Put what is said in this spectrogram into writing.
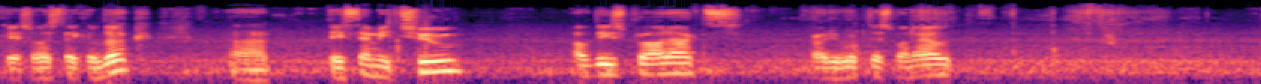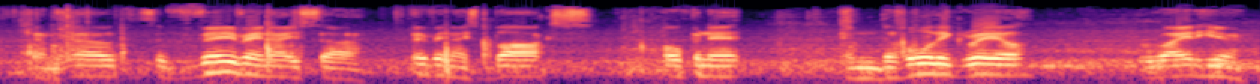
Okay, so let's take a look. Uh, they sent me two of these products. I already ripped this one out. Comes out. It's a very, very nice, uh, very, very nice box. Open it. And the Holy Grail right here.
